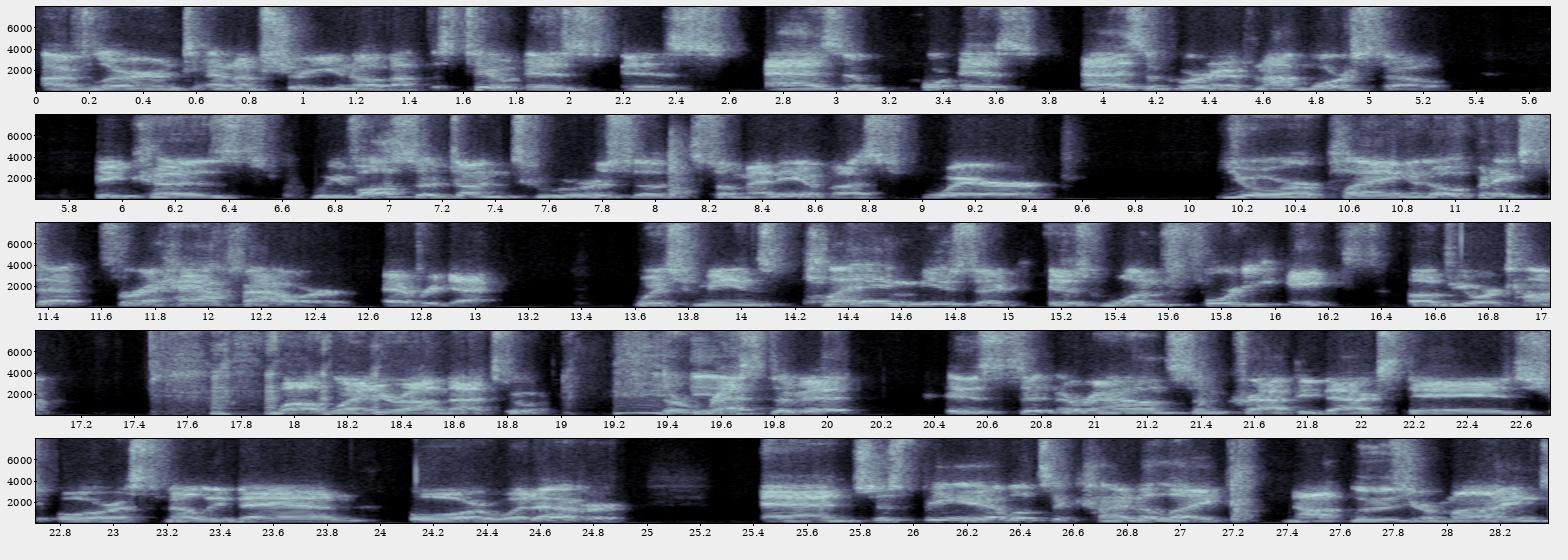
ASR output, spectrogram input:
I've learned, and I'm sure you know about this too, is is as important is as important, if not more so, because we've also done tours, so, so many of us, where you're playing an opening set for a half hour every day which means playing music is 148th of your time while when you're on that tour. The yeah. rest of it is sitting around some crappy backstage or a smelly band or whatever. And just being able to kind of like not lose your mind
